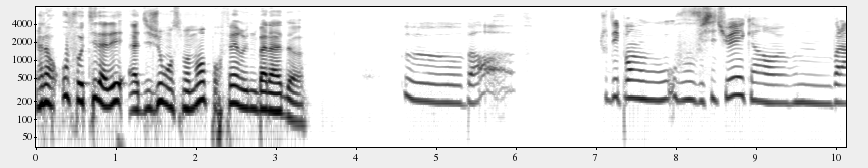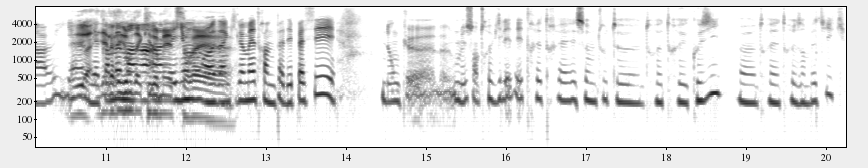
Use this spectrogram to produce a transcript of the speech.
alors, où faut-il aller à Dijon en ce moment pour faire une balade? Euh, bah, tout dépend où, où vous vous situez, car euh, vous, voilà, il y y y a il y a quand même un, d'un kilomètre, euh, d'un kilomètre à ne pas dépasser. Donc, euh, le centre-ville est très, très, somme toute, très, très cosy, très, très sympathique.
